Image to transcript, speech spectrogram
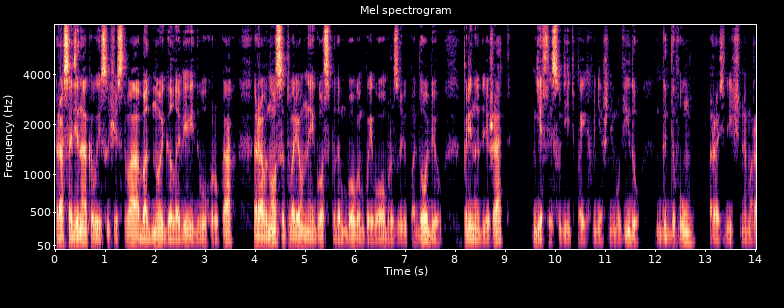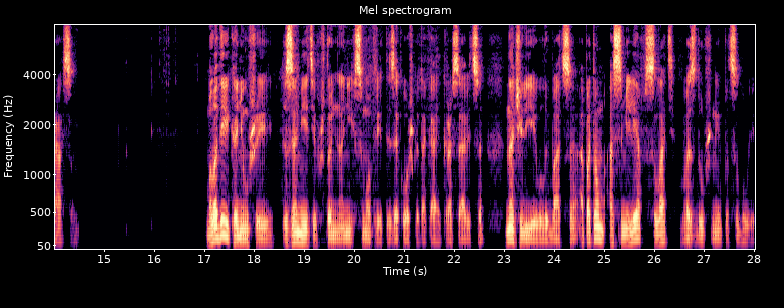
раз одинаковые существа об одной голове и двух руках, равно сотворенные Господом Богом по его образу и подобию, принадлежат, если судить по их внешнему виду, к двум различным расам. Молодые конюши, заметив, что на них смотрит из окошка такая красавица, начали ей улыбаться, а потом, осмелев, слать воздушные поцелуи.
